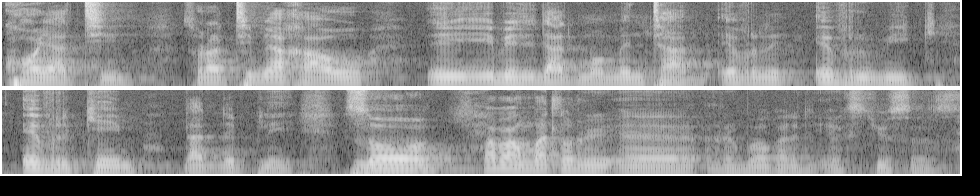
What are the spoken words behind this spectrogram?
core team. So that team ya gago e be le that momentum every every week every game that they play. So Ba bang ba tlo re re bua ka excuses.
